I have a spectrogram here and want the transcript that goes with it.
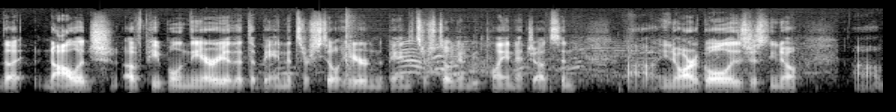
the knowledge of people in the area that the Bandits are still here and the Bandits are still going to be playing at Judson. Uh, you know, our goal is just you know um,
